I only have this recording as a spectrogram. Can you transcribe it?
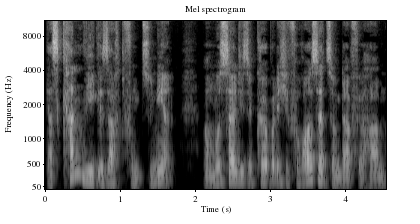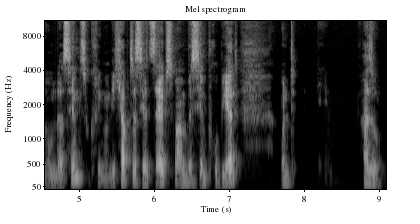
Das kann, wie gesagt, funktionieren. Man muss halt diese körperliche Voraussetzung dafür haben, um das hinzukriegen. Und ich habe das jetzt selbst mal ein bisschen probiert und also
